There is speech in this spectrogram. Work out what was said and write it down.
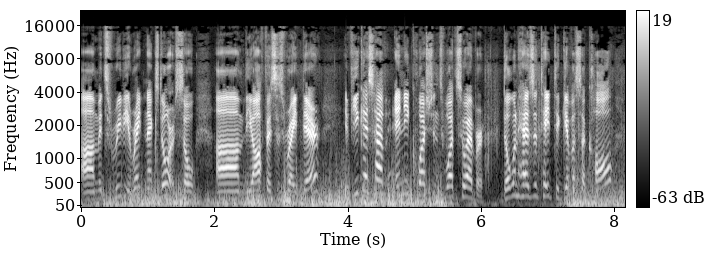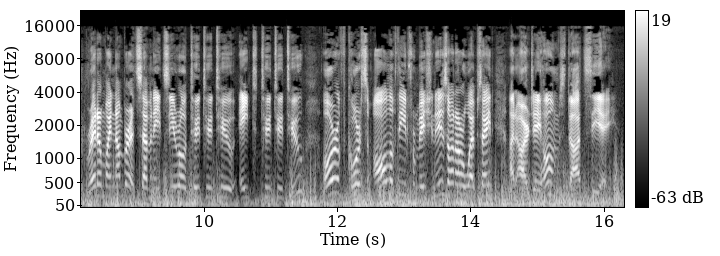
Um, it's really right next door. So um, the office is right there. If you guys have any questions whatsoever, don't hesitate to give us a call right on my number at 780-222-8222. Or of course, all of the information is on our website at rjhomes.ca.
